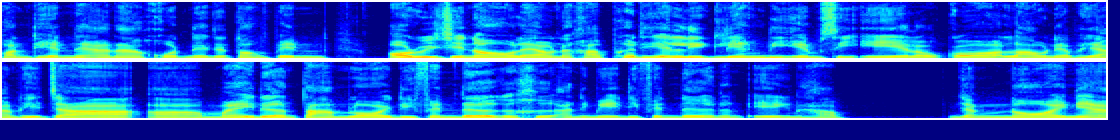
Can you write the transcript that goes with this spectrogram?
คอนเทนต์ในอนาคตเนี่ยจะต้องเป็นออริจินอลแล้วนะครับ เพื่อที่จะหลีกเลี่ยง DMCA แล้วก็เราเนี่ยพยายามที่จะไม่เดินตามรอย Defender ก็คือ Anime Defender นั่นเองนะครับอย่างน้อยเนี่ย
